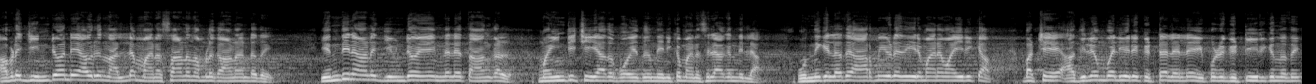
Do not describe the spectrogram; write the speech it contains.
അവിടെ ജിൻഡോന്റെ ആ ഒരു നല്ല മനസ്സാണ് നമ്മൾ കാണേണ്ടത്. എന്തിനാണ് ജിൻഡോയെ ഇന്നലെ താങ്കൾ മൈൻഡ് ചെയ്യാതെ പോയതെന്ന് എനിക്ക് മനസ്സിലാകുന്നില്ല. ഒന്നുകിൽ അത് ആർമിയുടെ തീരുമാനമായിരിക്കാം. പക്ഷേ അതിലും വലിയൊരു കിട്ടലല്ലേ ഇപ്പോഴും കിട്ടിയിരിക്കുന്നത്?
